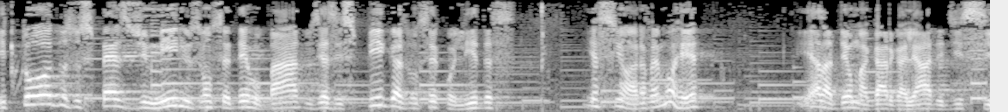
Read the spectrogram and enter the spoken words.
e todos os pés de milhos vão ser derrubados, e as espigas vão ser colhidas, e a senhora vai morrer. E ela deu uma gargalhada e disse:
